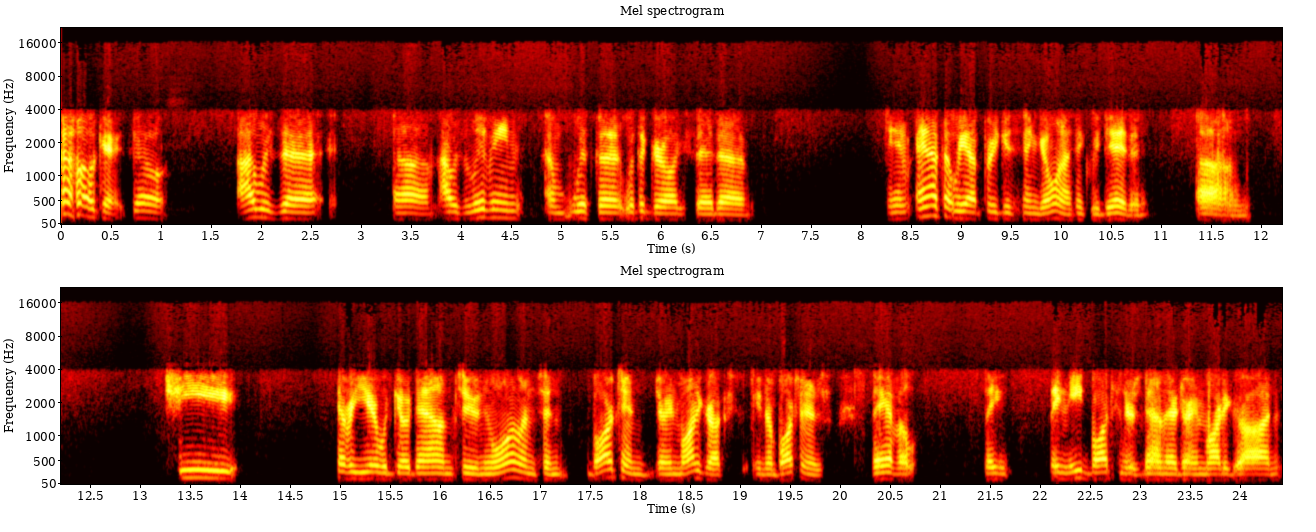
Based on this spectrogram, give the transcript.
okay, so I was uh, uh, I was living um, with a with a girl, like I said, uh, and and I thought we had a pretty good thing going. I think we did, and um, she every year would go down to New Orleans and bartend during Mardi Gras. You know, bartenders they have a they they need bartenders down there during Mardi Gras, and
